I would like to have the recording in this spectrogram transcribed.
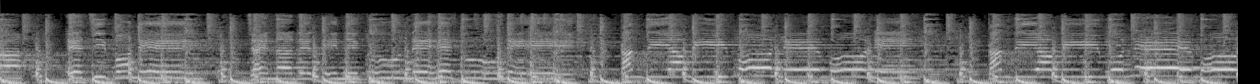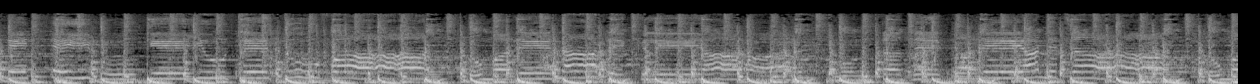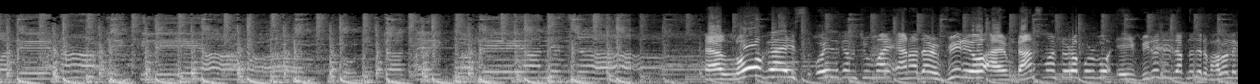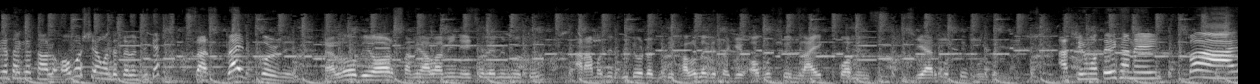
hello guys welcome to my another video I am dance master Apurba এই ভিডিও যদি আপনাদের ভালো লেগে থাকে তাহলে অবশ্যই আমাদের চ্যানেলটিকে সাবস্ক্রাইব করবেন। হ্যালো ভিওয়ার্স আমি আলামিন এই চ্যানেলে নতুন। আর আমাদের ভিডিওটা যদি ভালো লেগে থাকে অবশ্যই লাইক কমেন্ট শেয়ার করতে ভুলবেন না। আজকের মতো এখানেই। বাই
